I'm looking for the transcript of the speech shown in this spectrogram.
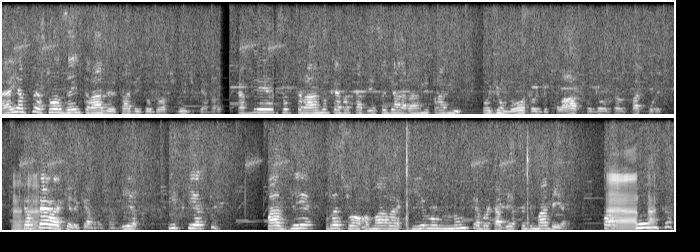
Aí as pessoas vêm trazem, sabem que eu gosto muito de quebra-cabeça, trazem um quebra-cabeça de arame para mim, ou de um outro, ou de plástico, ou de outra, outra coisa. Uhum. Eu pego aquele quebra-cabeça e tento fazer, transformar aquilo num quebra-cabeça de madeira. Ah, tá.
